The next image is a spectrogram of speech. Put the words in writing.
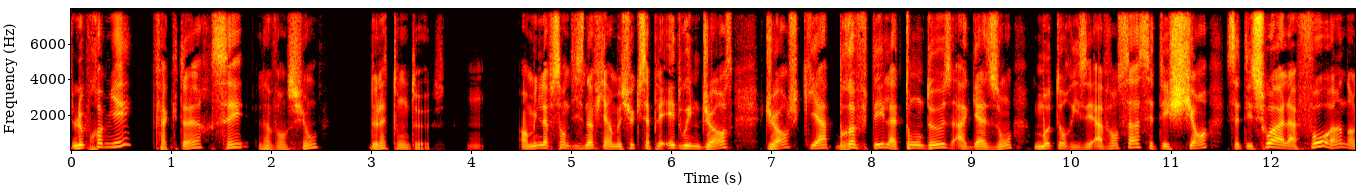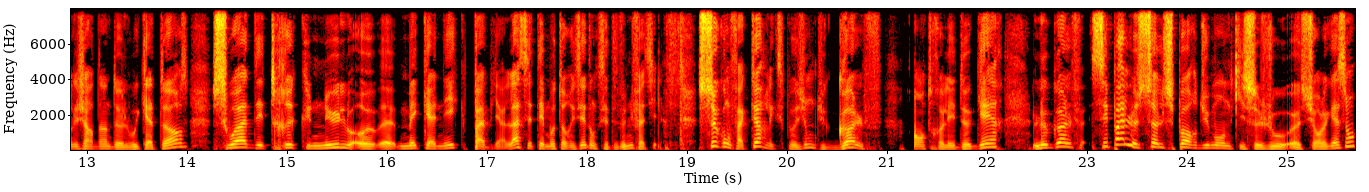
Le premier facteur, c'est l'invention de la tondeuse. Mm. En 1919, il y a un monsieur qui s'appelait Edwin George, George qui a breveté la tondeuse à gazon motorisée. Avant ça, c'était chiant, c'était soit à la faux hein, dans les jardins de Louis XIV, soit des trucs nuls euh, euh, mécaniques, pas bien. Là, c'était motorisé, donc c'était devenu facile. Second facteur, l'explosion du golf entre les deux guerres. Le golf, c'est pas le seul sport du monde qui se joue euh, sur le gazon,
